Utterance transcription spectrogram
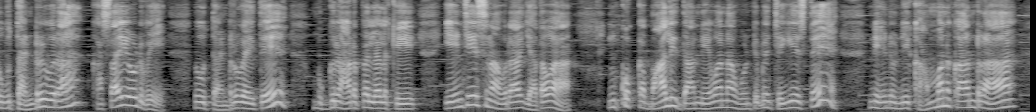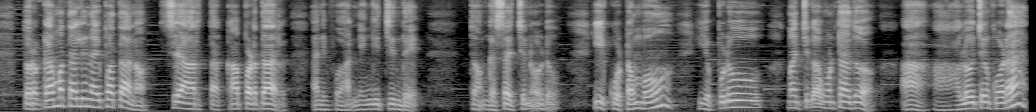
నువ్వు తండ్రివిరా? కషాయోడివే. నువ్వు తండ్రివైతే ముగ్గురు ఆడపిల్లలకి ఏం చేసినావురా ఎదవా ఇంకొక మాలి దాన్ని ఏమన్నా ఒంటి మీద చెయ్యేస్తే నేను నీకు అమ్మను కానురా. దుర్గమ్మ తల్లిని అయిపోతాను. శార్త కాపాడదార్ అని వార్నింగ్ ఇచ్చింది దొంగ సచ్చినోడు. ఈ కుటుంబం ఎప్పుడూ మంచిగా ఉంటుందో ఆ ఆలోచన కూడా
